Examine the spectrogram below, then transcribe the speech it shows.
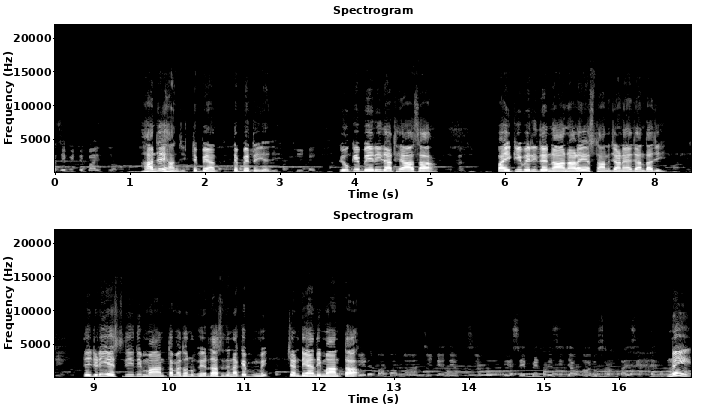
ਅਜੇ ਵੀ ਟਿੱਬਾ ਇੱਥੇ? ਹਾਂਜੀ ਹਾਂਜੀ ਟਿੱਬਿਆਂ ਟਿੱਬੇ ਤੇ ਹੀ ਹੈ ਜੀ। ਠੀਕ ਹੈ ਜੀ। ਕਿਉਂਕਿ ਬੇਰੀ ਦਾ ਇਤਿਹਾਸ ਆ ਭਾਈ ਕੀ ਬੇਰੀ ਦੇ ਨਾਂ ਨਾਲ ਇਹ ਸਥਾਨ ਜਾਣਿਆ ਜਾਂਦਾ ਜੀ। ਤੇ ਜਿਹੜੀ ਇਸ ਚੀਜ਼ ਦੀ ਮਾਨਤਾ ਮੈਂ ਤੁਹਾਨੂੰ ਫੇਰ ਦੱਸ ਦੇਣਾ ਕਿ ਝੰਡਿਆਂ ਦੀ ਮਾਨਤਾ। ਇਸੇ ਪਿੰਡ ਦੇ ਸੀ ਜਾਂ ਬਾਹਰੋਂ ਸੰਤ ਆਏ ਸੀ ਨਹੀਂ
